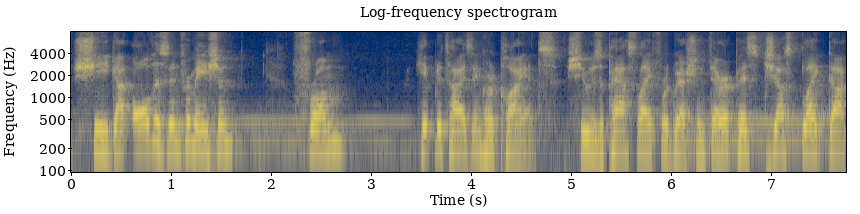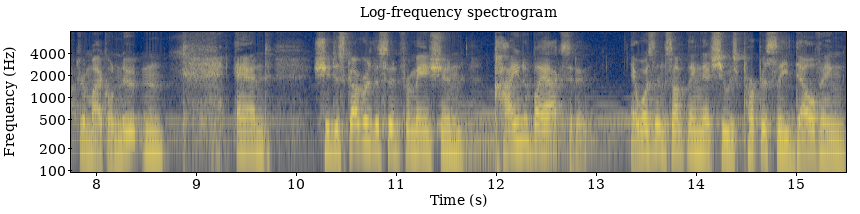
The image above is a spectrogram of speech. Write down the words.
She got all this information from hypnotizing her clients. She was a past life regression therapist, just like Dr. Michael Newton, and she discovered this information kind of by accident. It wasn't something that she was purposely delving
